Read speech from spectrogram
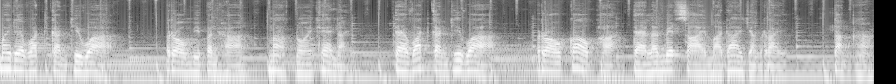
ไม่ได้วัดกันที่ว่า เรามีปัญหามากน้อยแค่ไหน แต่วัดกันที่ว่าเราก้าวผ่านแต่ละเม็ดทรายมาได้อย่างไร ต่างหาก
